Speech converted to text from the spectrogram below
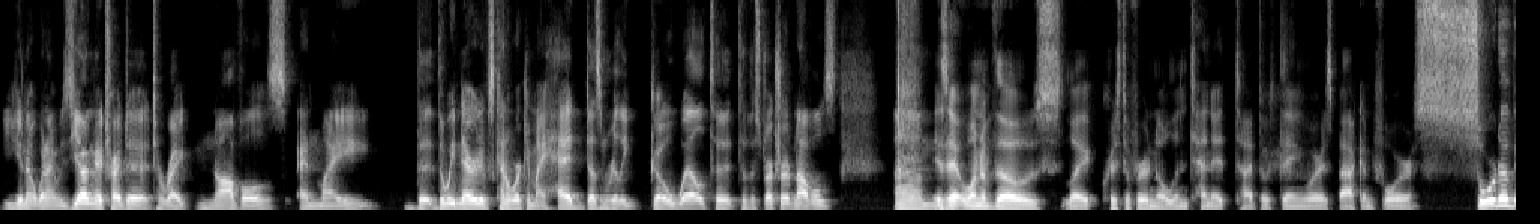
you know, when I was young, I tried to to write novels, and my the the way narratives kind of work in my head doesn't really go well to to the structure of novels. Um, Is it one of those like Christopher Nolan Tenet type of thing where it's back and forth? sort of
